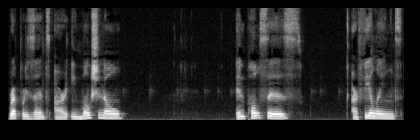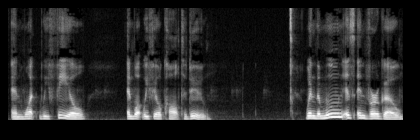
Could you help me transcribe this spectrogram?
represents our emotional impulses, our feelings, and what we feel and what we feel called to do. When the moon is in Virgo,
